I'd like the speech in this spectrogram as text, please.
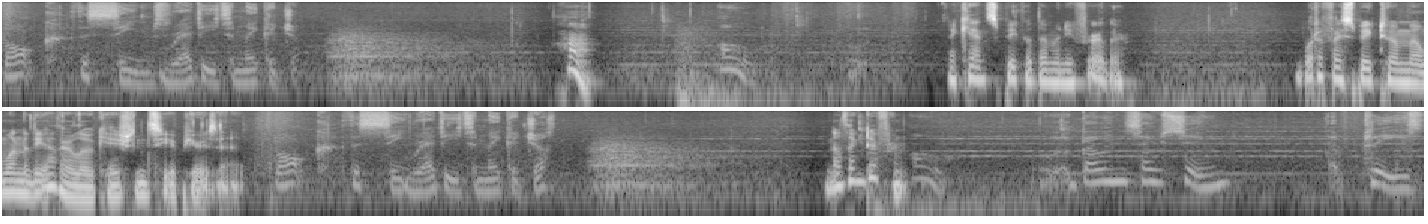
Bok the seams ready to make a jump. Huh. Oh, I can't speak with them any further. What if I speak to him at one of the other locations he appears at? Bok the seam ready to make a just. Nothing different. Oh, going so soon? Uh, please,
